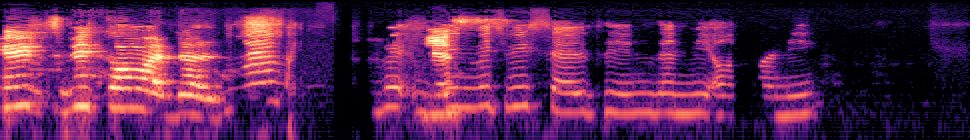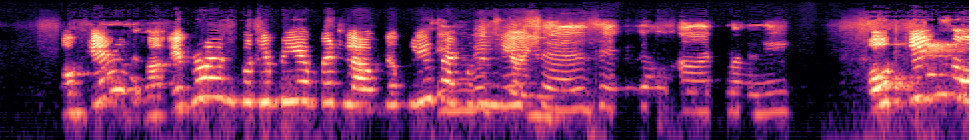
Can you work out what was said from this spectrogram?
Kids become adults. Whi- Yes. In which we sell things and we earn money. Okay, uh, Ibrahim, could you be a bit louder, please? I In which couldn't we hear you. sell things and earn money. Okay, so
